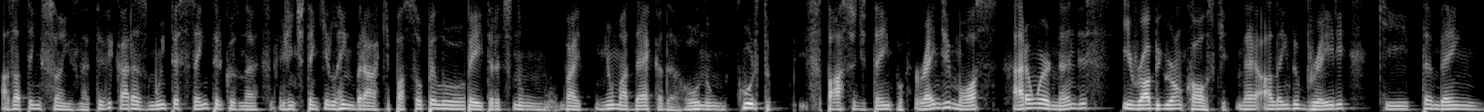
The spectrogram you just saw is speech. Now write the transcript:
as atenções, né? Teve caras muito excêntricos, né? A gente tem que lembrar que passou pelo Patriots num, vai, em uma década ou num curto espaço de tempo, Randy Moss, Aaron Hernandez e Rob Gronkowski, né? Além do Brady, que também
